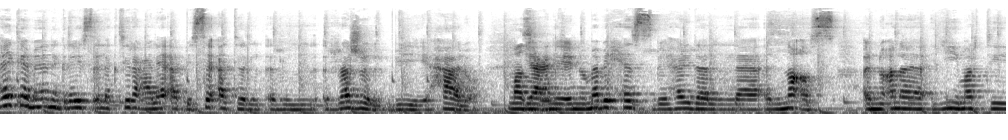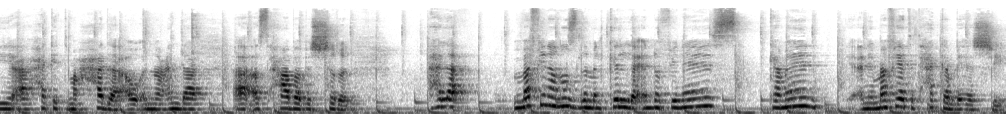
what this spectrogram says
هي كمان جريس لها كثير علاقة بثقة ال- ال- الرجل بحاله. مزبوط. يعني إنه ما بيحس بهيدا ال- النقص إنه أنا يي مرتي حكت مع حدا أو إنه عندها أصحابها بالشغل. هلأ ما فينا نظلم الكل لأنه في ناس كمان يعني ما فيها تتحكم بهالشيء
